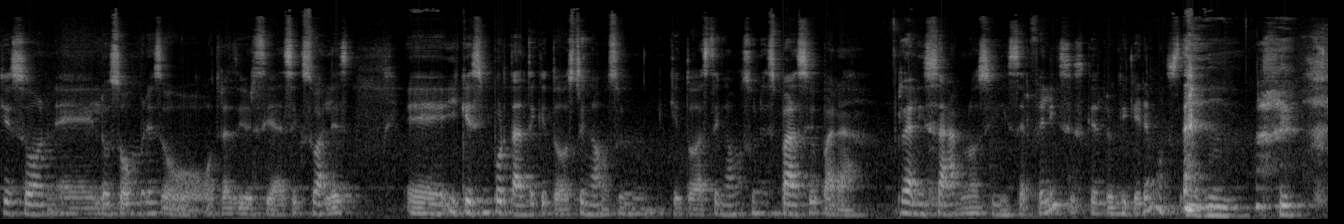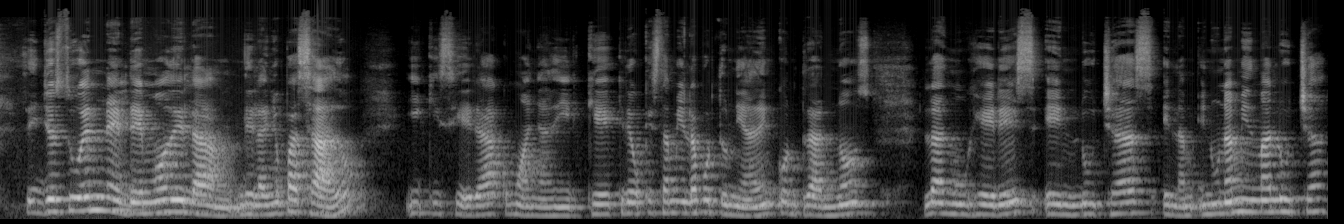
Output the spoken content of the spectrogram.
que son eh, los hombres o otras diversidades sexuales eh, y que es importante que todos tengamos un, que todas tengamos un espacio para realizarnos y ser felices, que es lo que queremos. Sí. sí yo estuve en el demo de la, del año pasado y quisiera como añadir que creo que es también la oportunidad de encontrarnos las mujeres en luchas, en, la, en una misma lucha,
